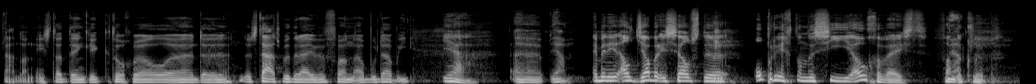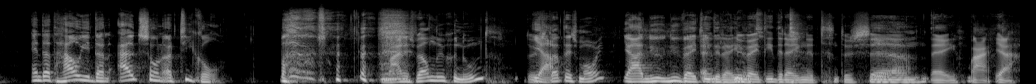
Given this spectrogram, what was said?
nou, dan is dat denk ik toch wel eh, de, de staatsbedrijven van Abu Dhabi. Ja. Eh, ja, En meneer Al-Jabber is zelfs de oprichtende CEO geweest van Ja. de club. En dat hou je dan uit zo'n artikel. maar is wel nu genoemd. Dus Ja. dat is mooi. Ja, nu, nu weet En iedereen nu het. weet iedereen het. Dus eh, Ja. nee, maar ja.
